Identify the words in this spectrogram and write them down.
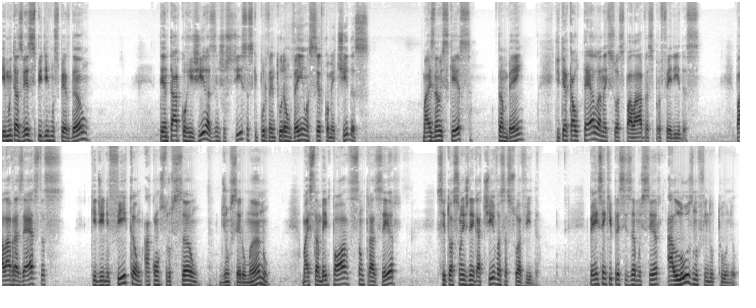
e muitas vezes pedirmos perdão, tentar corrigir as injustiças que porventura venham a ser cometidas. Mas não esqueça também de ter cautela nas suas palavras proferidas. Palavras estas que dignificam a construção de um ser humano, mas também possam trazer situações negativas à sua vida. Pensem que precisamos ser a luz no fim do túnel,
